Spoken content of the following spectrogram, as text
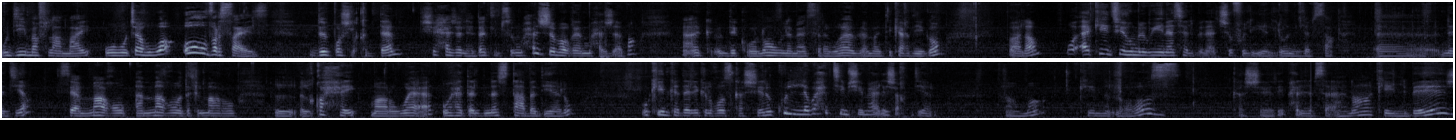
وديما في la maille وتا هو oversize deux poches القدام. شي حاجة لهبات تلبسو محجبة وغير محجبة. مع ك- des collants ولا مع سروال ولا مع des cardigans. Voilà. وأكيد فيهم الوينات البنات شوفوا لي اللون اللي لابسة آه نادية. C'est marron, un marron داك ال marron ال- القحي واعر وهذا البنات الطابه ديالو وكاين كذلك ال rose cachemire كل واحد تيمشي مع l'écharpe ديالو. ها هما كاين ال rose cachemire بحال لابسة هنا كاين البيج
